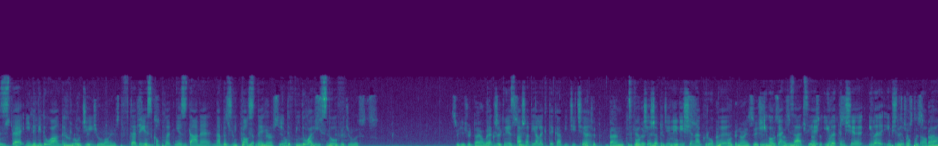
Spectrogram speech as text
z deindywidualnych ludzi. Wtedy jest kompletnie zdane na bezlitosnych indywidualistów. Także tu jest wasza dialektyka, widzicie. Zwólcie, żeby dzielili się na grupy i organizacje, ile, tym się, ile im się tylko podoba.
